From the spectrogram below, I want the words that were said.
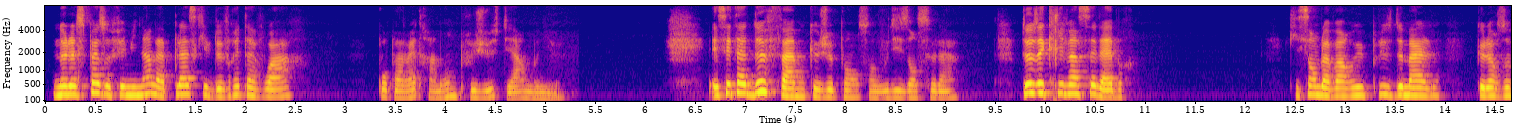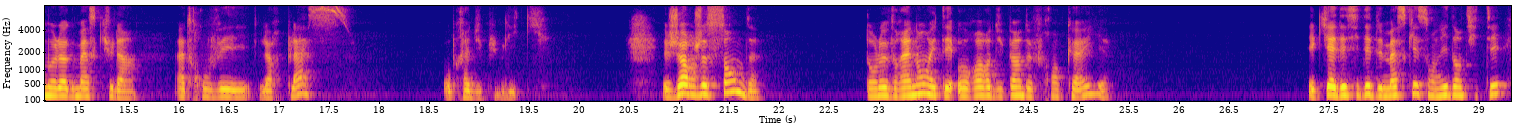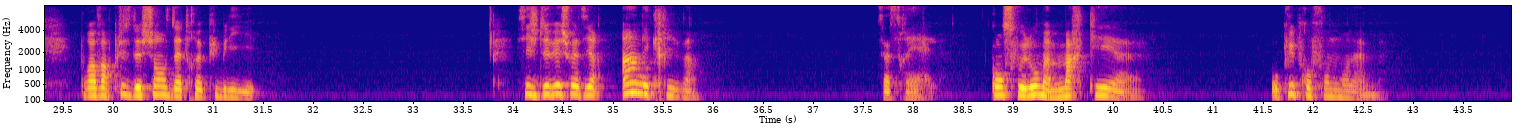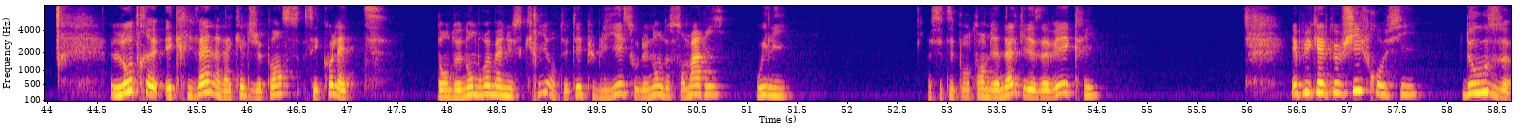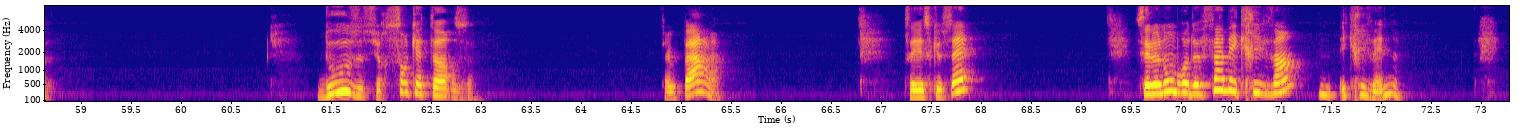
ne laisse pas au féminin la place qu'il devrait avoir pour permettre un monde plus juste et harmonieux. Et c'est à deux femmes que je pense en vous disant cela, deux écrivains célèbres, qui semblent avoir eu plus de mal que leurs homologues masculins à trouver leur place auprès du public. Georges Sand, dont le vrai nom était Aurore Dupin de Franqueuil, et qui a décidé de masquer son identité pour avoir plus de chances d'être publié. Si je devais choisir un écrivain, ça serait elle. Consuelo m'a marqué euh, au plus profond de mon âme. L'autre écrivaine à laquelle je pense, c'est Colette, dont de nombreux manuscrits ont été publiés sous le nom de son mari, Willy. C'était pourtant bien elle qui les avait écrits. Et puis quelques chiffres aussi. 12. 12 sur 114. Ça vous parle? Vous savez ce que c'est? C'est le nombre de femmes écrivains, écrivaines,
